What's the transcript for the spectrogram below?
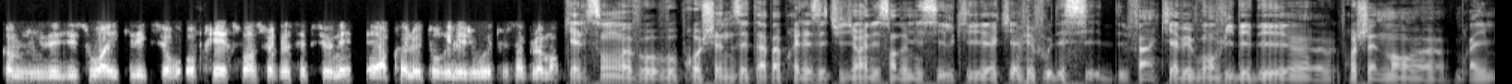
Comme je vous ai dit, soit ils cliquent sur offrir, soit sur réceptionner et après le tour il est joué tout simplement. Quelles sont vos, vos prochaines étapes après les étudiants et les sans domicile Qui, qui avez-vous enfin qui avez-vous envie d'aider euh, prochainement, euh, Brahim?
